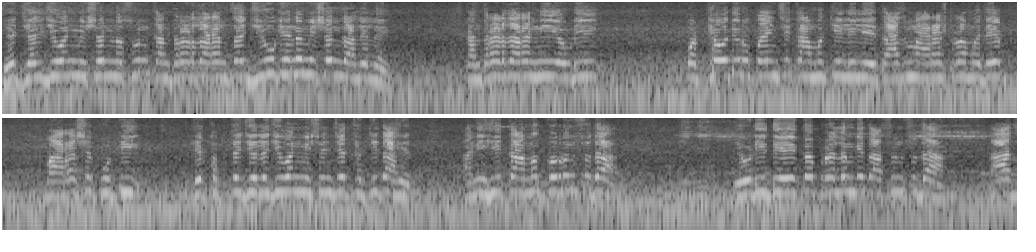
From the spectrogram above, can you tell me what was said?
हे जलजीवन मिशन नसून कंत्राटदारांचा जीव घेणं मिशन झालेलं आहे. कंत्राटदारांनी एवढी कोट्यवधी रुपयांची कामं केलेली आहेत. आज महाराष्ट्रामध्ये बाराशे कोटी हे फक्त जलजीवन मिशनचे थकीत आहेत. आणि ही कामं करून सुद्धा एवढी देयकं प्रलंबित असून सुद्धा आज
